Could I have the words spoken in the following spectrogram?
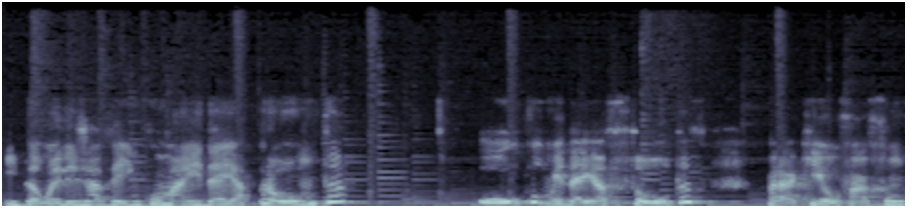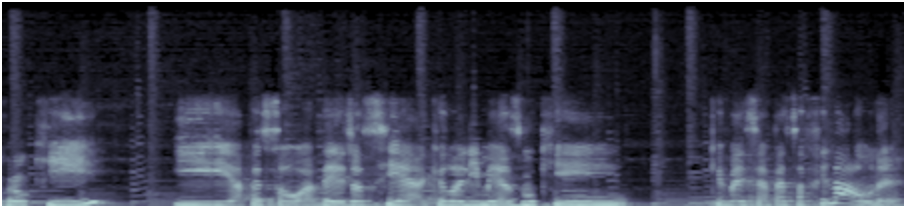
Então, ele já vem com uma ideia pronta ou com ideias soltas para que eu faça um croquis e a pessoa veja se é aquilo ali mesmo que, que vai ser a peça final, né?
